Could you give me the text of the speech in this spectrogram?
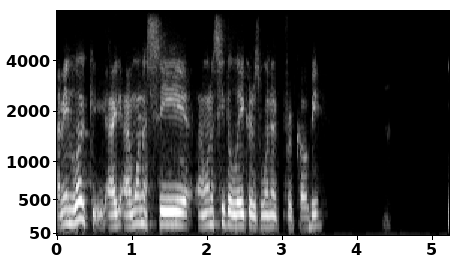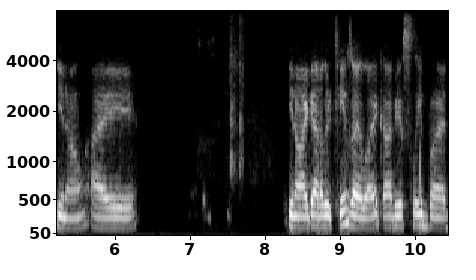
I mean, look, I, I want to see I want to see the Lakers win it for Kobe. You know, I you know, I got other teams I like, obviously, but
